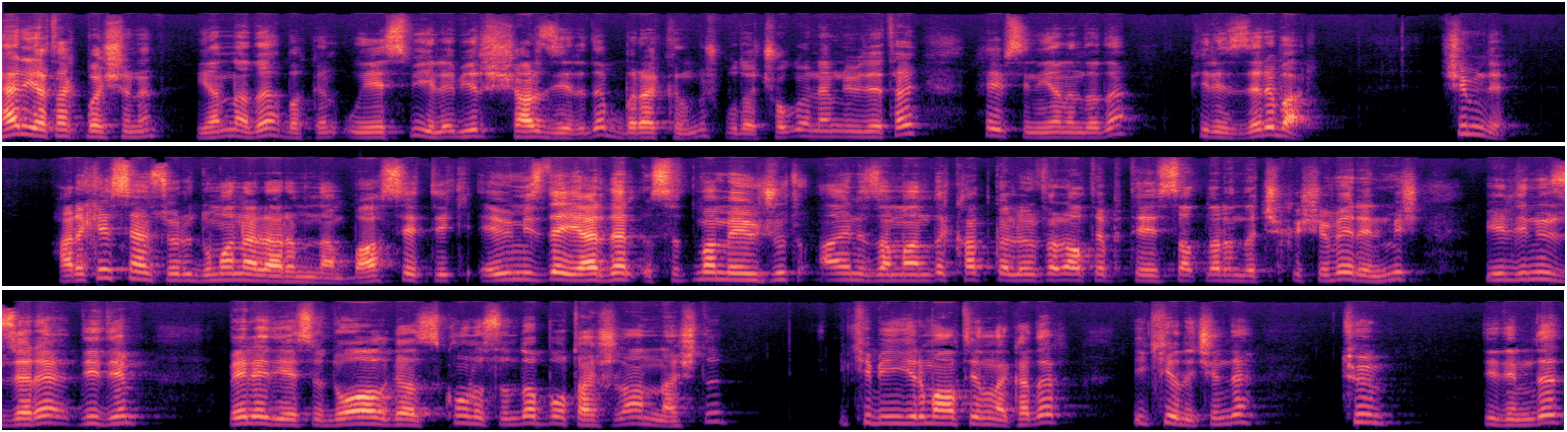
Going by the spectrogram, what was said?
Her yatak başının yanına da bakın USB ile bir şarj yeri de bırakılmış. Bu da çok önemli bir detay. Hepsinin yanında da prizleri var. Şimdi hareket sensörü duman alarmından bahsettik. Evimizde yerden ısıtma mevcut. Aynı zamanda kat kalorifer altyapı tesisatlarında çıkışı verilmiş. Bildiğiniz üzere Didim Belediyesi doğalgaz konusunda BOTAŞ'la anlaştı. 2026 yılına kadar 2 yıl içinde tüm Didim'de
